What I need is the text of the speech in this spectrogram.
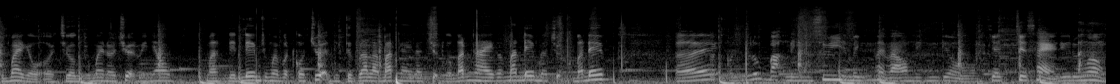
chúng mày kiểu ở trường chúng mày nói chuyện với nhau mà đến đêm chúng mày vẫn có chuyện. Thì thực ra là ban ngày là chuyện của ban ngày còn ban đêm là chuyện của ban đêm đấy. Có lúc bạn mình suy thì mình cũng phải vào mình kiểu chia, chia sẻ chứ đúng không?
